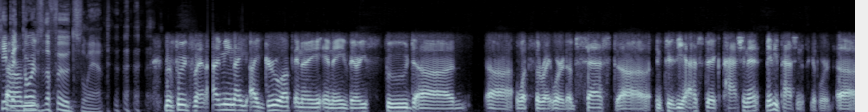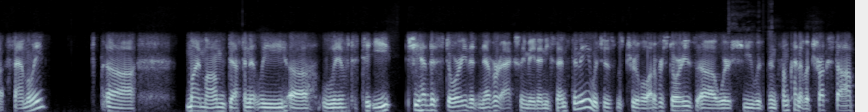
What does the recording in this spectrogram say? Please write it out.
keep it Um, towards the food slant. the food slant. I mean, I, I grew up in a in a very food uh, uh, what's the right word? Obsessed, uh, enthusiastic, passionate. Maybe passionate's a good word. Uh, family. Uh, my mom definitely uh, lived to eat. She had this story that never actually made any sense to me, which is was true of a lot of her stories, uh, where she was in some kind of a truck stop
